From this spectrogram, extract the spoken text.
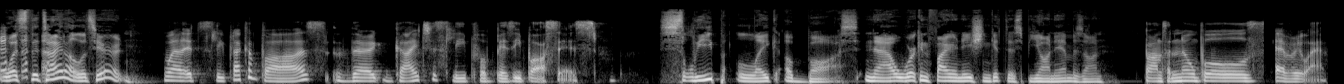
What's the title? Let's hear it. Well, it's Sleep Like a Boss, the guide to sleep for busy bosses. Sleep like a boss. Now, where can Fire Nation get this beyond Amazon? Barnes and Nobles, everywhere.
